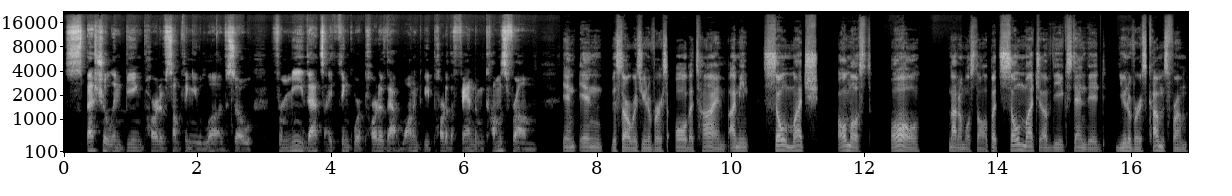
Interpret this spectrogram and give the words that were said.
special in being part of something you love. So for me, that's I think where part of that wanting to be part of the fandom comes from. In in the Star Wars universe all the time. I mean, so much, almost all, not almost all, but so much of the extended universe comes from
